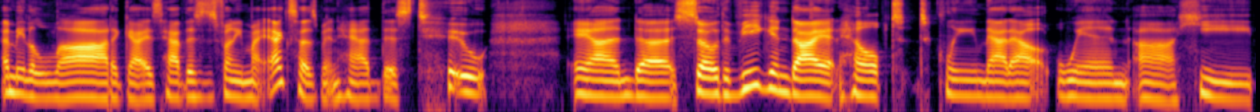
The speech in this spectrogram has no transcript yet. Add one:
I mean, a lot of guys have this. It's funny. My ex husband had this too. And uh, so the vegan diet helped to clean that out when uh, he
